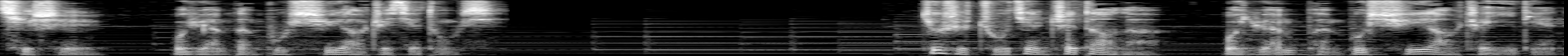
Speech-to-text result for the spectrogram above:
其实我原本不需要这些东西，就是逐渐知道了我原本不需要这一点，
